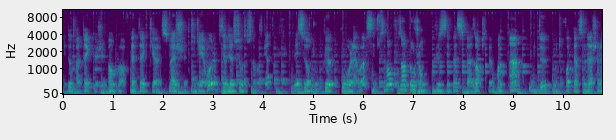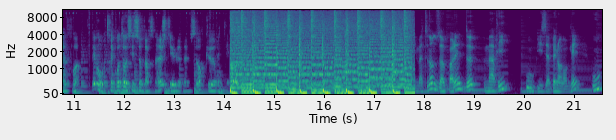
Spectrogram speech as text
Et d'autres attaques que j'ai pas encore. L'attaque euh, Smash Kick Skyroll, bien bien sûr de 64, mais c'est surtout que pour l'avoir, c'est tout simplement en faisant un plongeon. Je sais pas si par exemple il peut prendre un ou deux ou trois personnages à la fois. Mais bon, très content aussi de ce personnage qui a eu le même sort que Ridley. Et maintenant, nous allons parler de Marie ou Isabelle en anglais, ou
